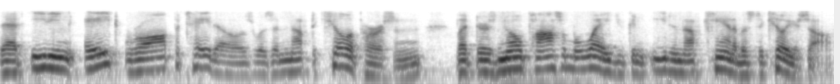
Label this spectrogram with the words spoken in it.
That eating eight raw potatoes was enough to kill a person, but there's no possible way you can eat enough cannabis to kill yourself.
